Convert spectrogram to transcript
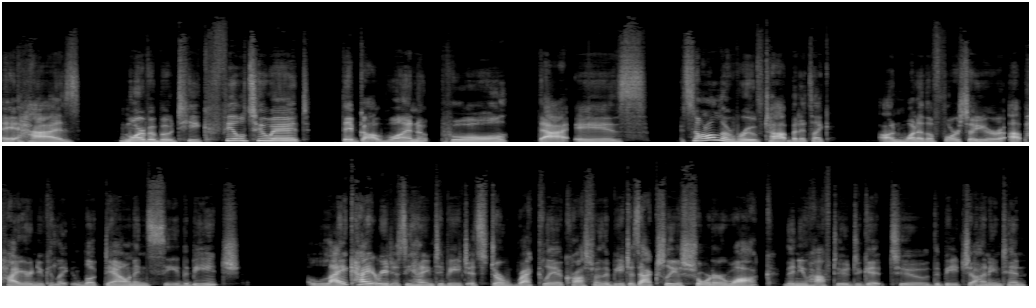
It has more of a boutique feel to it. They've got one pool that is it's not on the rooftop, but it's like on one of the floors. So you're up higher and you can like look down and see the beach. Like Hyatt Regency Huntington Beach, it's directly across from the beach. It's actually a shorter walk than you have to to get to the beach at Huntington.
